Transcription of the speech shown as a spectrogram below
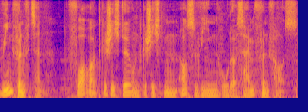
Wien 15. Vorortgeschichte und Geschichten aus Wien Rudolfsheim 5 Haus.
